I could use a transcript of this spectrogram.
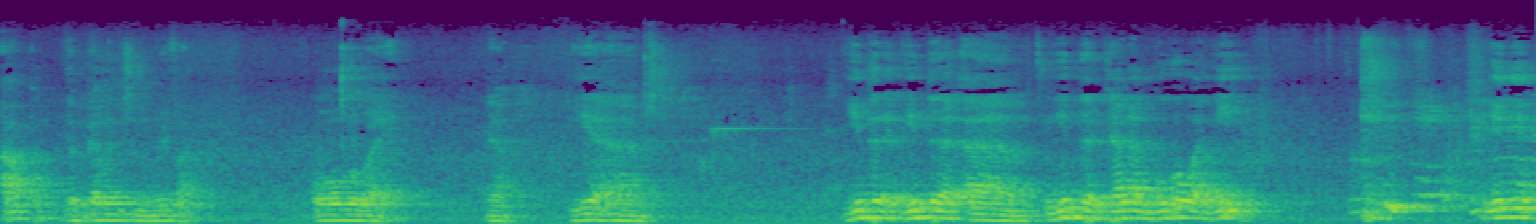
up the Bellinger River all the way. Now, yeah, Yinda, yinda, um, yinda jalan bukawa ni, ni,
